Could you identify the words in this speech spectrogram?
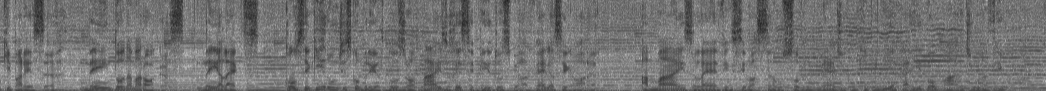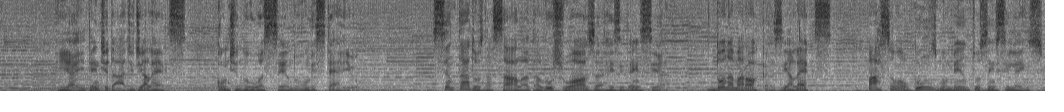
que pareça, nem Dona Marocas, nem Alex conseguiram descobrir nos jornais recebidos pela velha senhora a mais leve insinuação sobre um médico que teria caído ao mar de um navio. E a identidade de Alex continua sendo um mistério. Sentados na sala da luxuosa residência, Dona Marocas e Alex passam alguns momentos em silêncio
